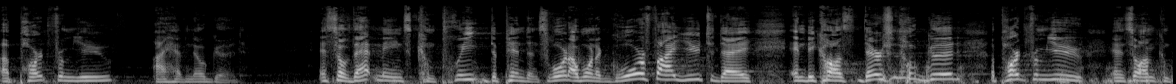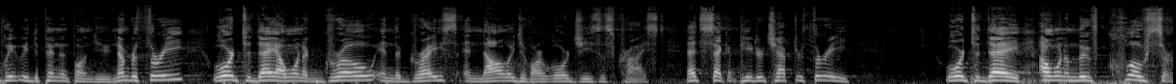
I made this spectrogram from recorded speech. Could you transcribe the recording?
Apart from you, I have no good. And so that means complete dependence. Lord, I want to glorify you today, and because there's no good apart from you, and so I'm completely dependent upon you. Number three, Lord, today I want to grow in the grace and knowledge of our Lord Jesus Christ. That's 2 Peter chapter 3. Lord, today I want to move closer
